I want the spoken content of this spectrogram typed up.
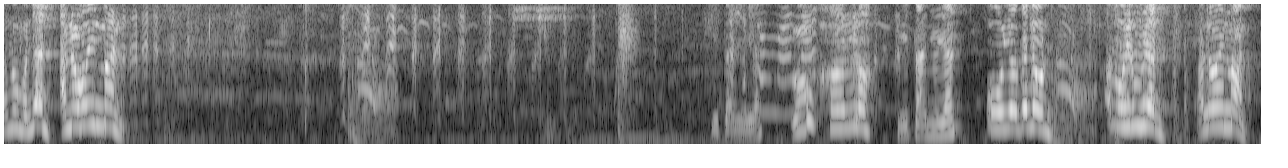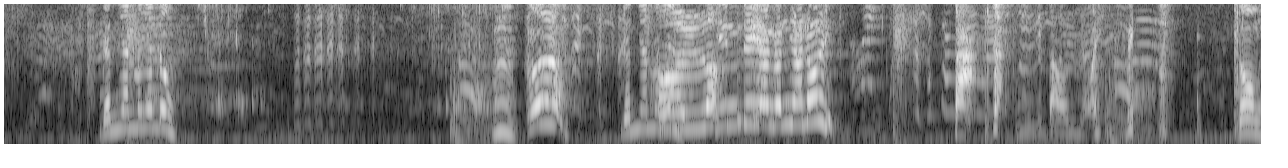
Ano man yan? Anuhin man? Kita nyo yan? Oh, Hala. Kita nyo yan? Oh, yan ganun. Anuhin mo yan? anuhin man? Ganyan man yan dong. Hmm. Ah, Ganyan man yan. ala. Hindi yan ganyan, oy. Taka. Bitaon mo, eh. Dong,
